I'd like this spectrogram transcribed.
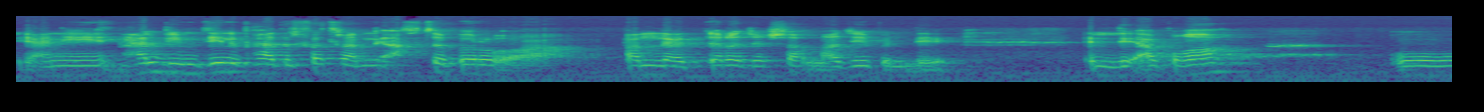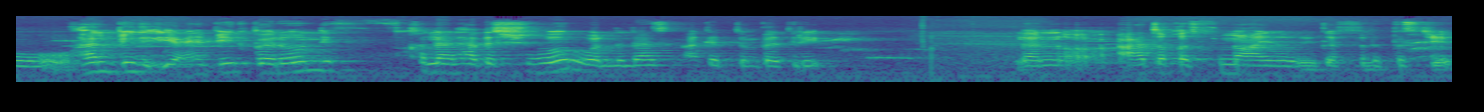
يعني هل بيمديني بهذه الفترة إني أختبر وأطلع الدرجة إن شاء الله أجيب اللي اللي أبغاه؟ وهل بي يعني بيقبلوني خلال هذا الشهور ولا لازم أقدم بدري؟ لأنه أعتقد في مايو يقفل التسجيل.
